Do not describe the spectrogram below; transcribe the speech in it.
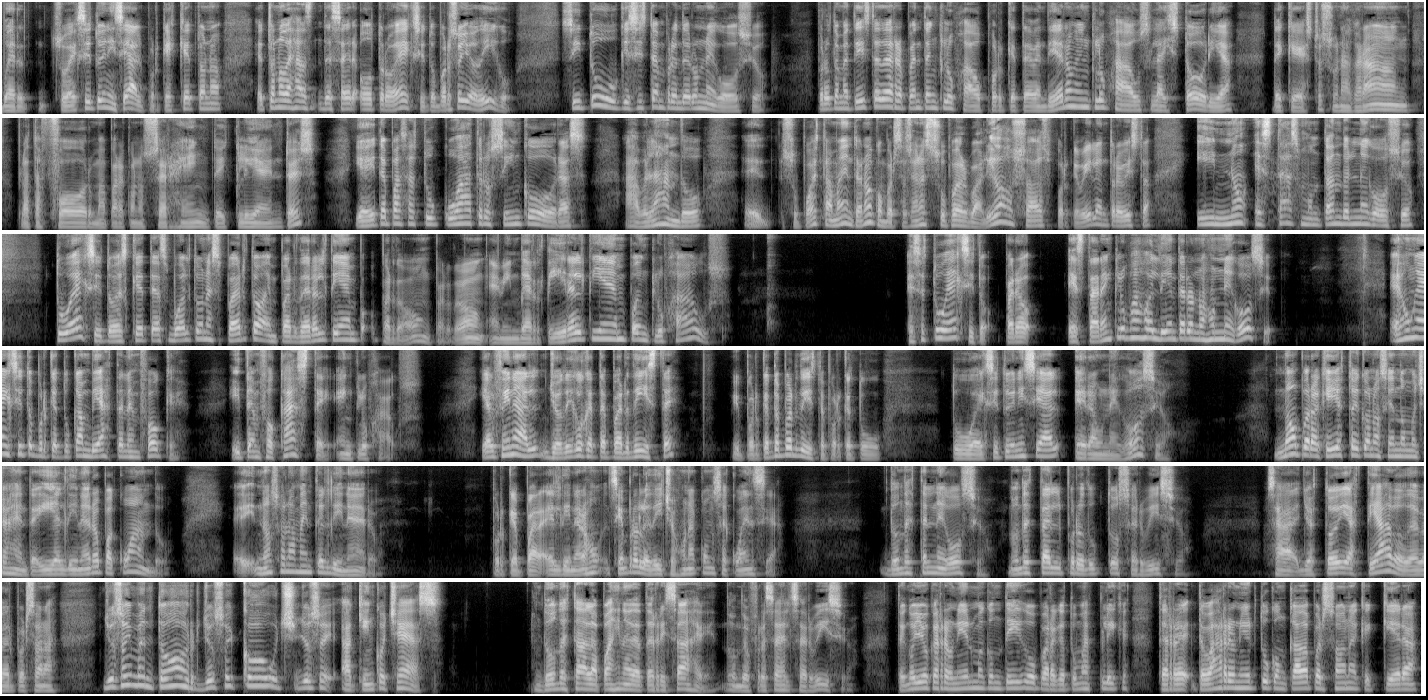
su, éxito inicial, porque es que esto no, esto no deja de ser otro éxito. Por eso yo digo, si tú quisiste emprender un negocio, pero te metiste de repente en Clubhouse porque te vendieron en Clubhouse la historia de que esto es una gran plataforma para conocer gente y clientes, y ahí te pasas tú cuatro o cinco horas hablando eh, supuestamente, ¿no? Conversaciones súper valiosas porque vi la entrevista y no estás montando el negocio. Tu éxito es que te has vuelto un experto en perder el tiempo, perdón, perdón, en invertir el tiempo en Clubhouse. Ese es tu éxito, pero estar en Clubhouse el día entero no es un negocio. Es un éxito porque tú cambiaste el enfoque y te enfocaste en Clubhouse. Y al final, yo digo que te perdiste ¿Y por qué te perdiste? Porque tu, tu éxito inicial era un negocio. No, pero aquí yo estoy conociendo mucha gente. ¿Y el dinero para cuándo? Eh, no solamente el dinero. Porque para el dinero, siempre lo he dicho, es una consecuencia. ¿Dónde está el negocio? ¿Dónde está el producto o servicio? O sea, yo estoy hastiado de ver personas. Yo soy mentor, yo soy coach, yo soy. ¿A quién cocheas? ¿Dónde está la página de aterrizaje donde ofreces el servicio? Tengo yo que reunirme contigo para que tú me expliques. Te, vas a reunir tú con cada persona que quiera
